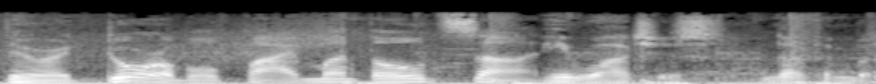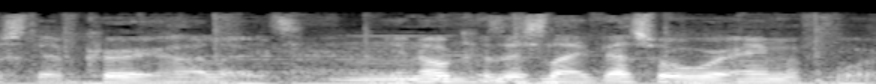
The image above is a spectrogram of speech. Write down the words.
their adorable five-month-old son. He watches nothing but Steph Curry highlights, you know, because it's like that's what we're aiming for.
